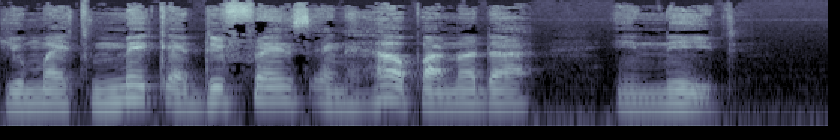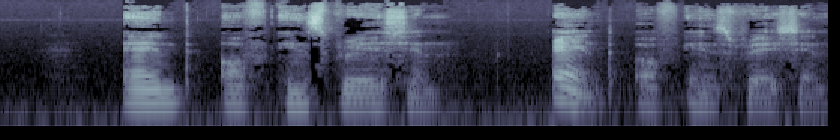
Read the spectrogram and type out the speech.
you might make a difference and help another in need. End of inspiration. End of inspiration.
